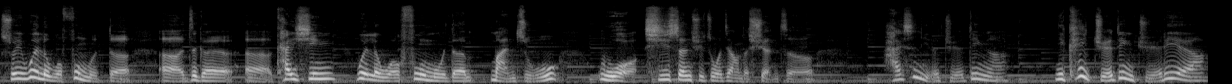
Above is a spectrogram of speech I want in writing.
所以为了我父母的呃这个呃开心，为了我父母的满足，我牺牲去做这样的选择。还是你的决定啊，你可以决定决裂啊，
